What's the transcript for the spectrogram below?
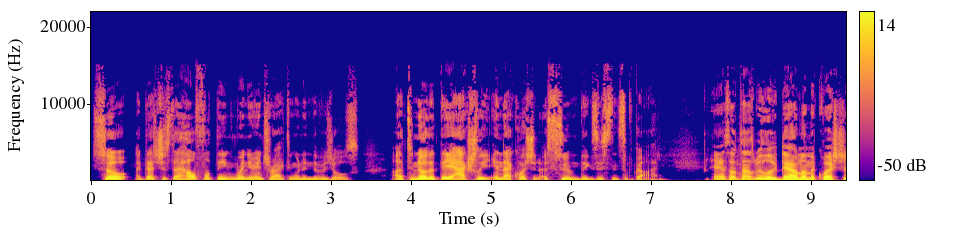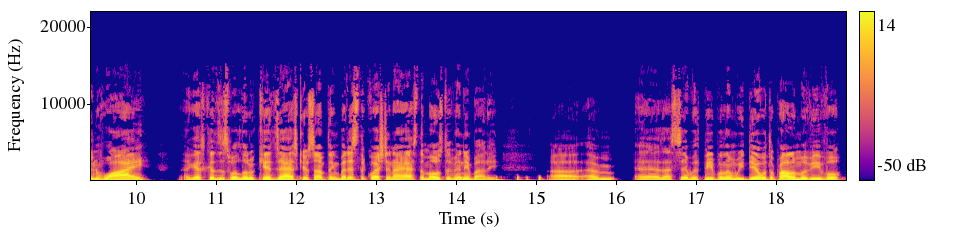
So that's just a helpful thing when you're interacting with individuals uh, to know that they actually, in that question, assume the existence of God. Yeah, sometimes we look down on the question why. I guess because it's what little kids ask or something, but it's the question I ask the most of anybody. Uh, I'm, as I sit with people and we deal with the problem of evil,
